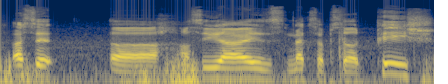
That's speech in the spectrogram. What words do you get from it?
that's it. Uh, I'll see you guys next episode. Peace.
